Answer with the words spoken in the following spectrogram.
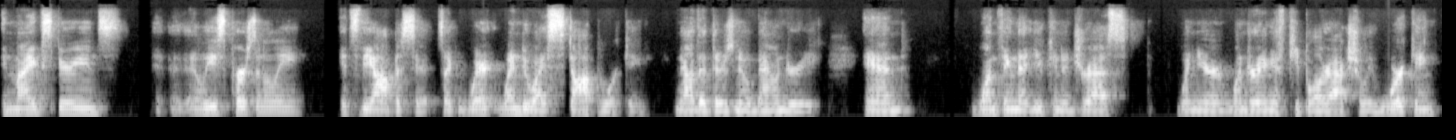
in my experience, at least personally, it's the opposite. It's like, where, when do I stop working now that there's no boundary? And one thing that you can address when you're wondering if people are actually working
